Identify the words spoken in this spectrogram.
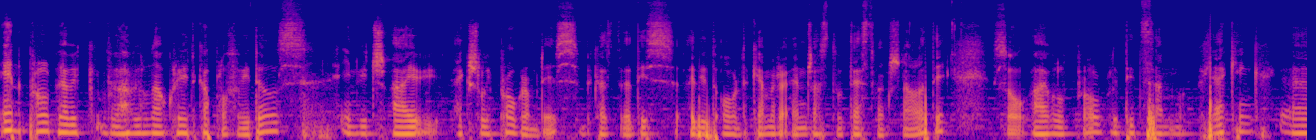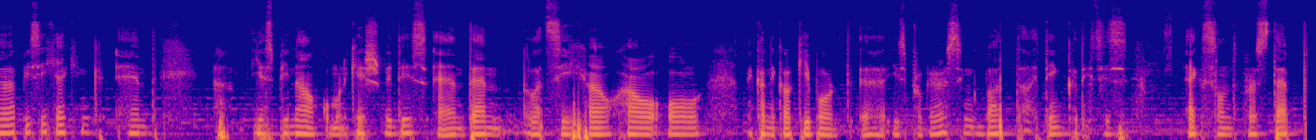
and probably I will, I will, now create a couple of videos in which I actually program this because this I did over the camera and just to test functionality. So I will probably did some hacking uh, PC hacking and uh, ESP now communication with this and then let's see how how all mechanical keyboard uh, is progressing but I think this is excellent first step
